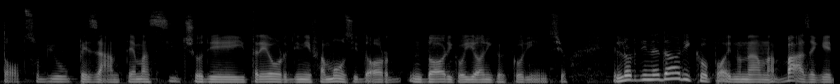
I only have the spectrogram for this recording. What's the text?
tozzo, più pesante, massiccio dei tre ordini famosi, dor- dorico, ionico e corinzio. E l'ordine dorico poi non ha una base che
